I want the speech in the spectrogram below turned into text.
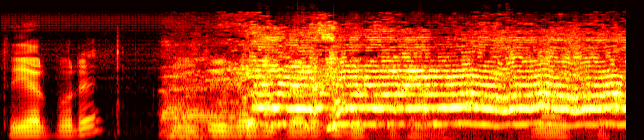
তো এরপরে মন্ত্রী বাউরির কাড়াটা দেখতে থাকুন। নমস্কার।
